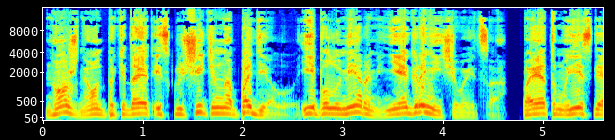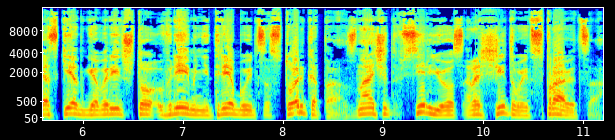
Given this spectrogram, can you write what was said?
Ножны он покидает исключительно по делу и полумерами не ограничивается. Поэтому если аскет говорит, что времени требуется столько-то, значит всерьез рассчитывает справиться.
